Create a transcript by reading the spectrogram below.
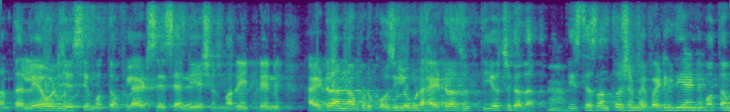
అంతా లేఅవుట్ చేసి మొత్తం ఫ్లాట్స్ వేసి అన్ని చేసాను మరి ఇప్పుడు ఏంటి హైడ్రా అన్నప్పుడు కోజిలో కూడా హైడ్రా చూపి తీయొచ్చు కదా. తీస్తే సంతోషమే. బయటికి తీయండి మొత్తం.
